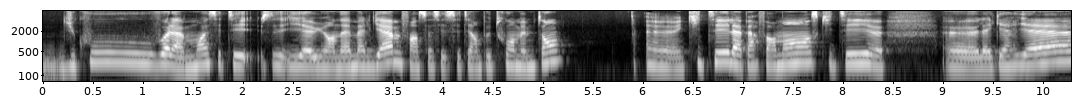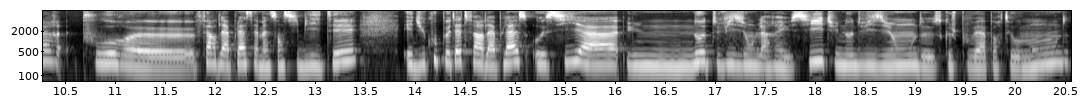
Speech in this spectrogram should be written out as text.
du coup, voilà, moi, c'était, il y a eu un amalgame, enfin ça, c'était un peu tout en même temps. quitter la performance, quitter euh, la guerrière, pour euh, faire de la place à ma sensibilité et du coup peut-être faire de la place aussi à une autre vision de la réussite, une autre vision de ce que je pouvais apporter au monde.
